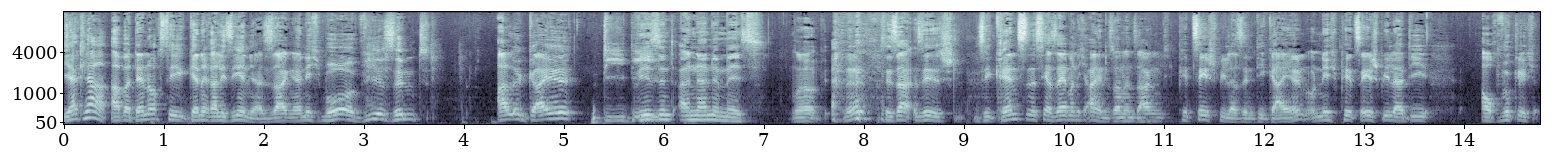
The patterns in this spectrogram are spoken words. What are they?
Ja klar, aber dennoch, sie generalisieren ja. Sie sagen ja nicht, boah, wir sind alle geil, die, die Wir sind Anonymous. Ja, ne? sie, sie, sie grenzen es ja selber nicht ein, sondern sagen, PC-Spieler sind die Geilen und nicht PC-Spieler, die auch wirklich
